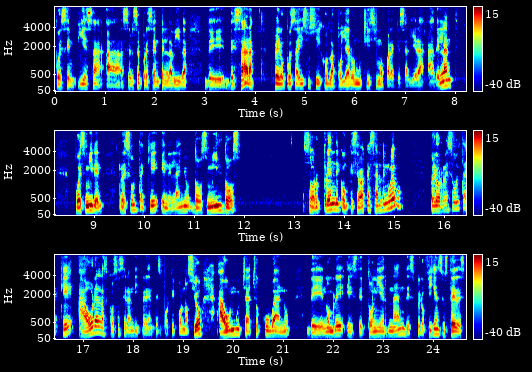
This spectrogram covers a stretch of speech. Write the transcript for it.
pues empieza a hacerse presente en la vida de, de Sara pero pues ahí sus hijos la apoyaron muchísimo para que saliera adelante. Pues miren, resulta que en el año 2002 sorprende con que se va a casar de nuevo. Pero resulta que ahora las cosas eran diferentes porque conoció a un muchacho cubano de nombre este, Tony Hernández, pero fíjense ustedes,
